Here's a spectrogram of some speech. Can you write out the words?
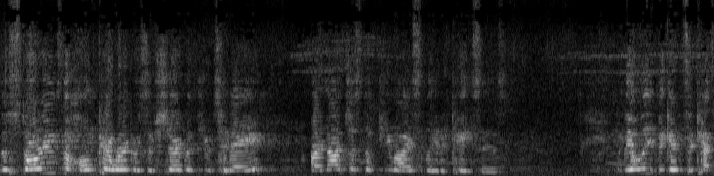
The stories the home care workers have shared with you today are not just a few isolated cases. They only begin to ca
